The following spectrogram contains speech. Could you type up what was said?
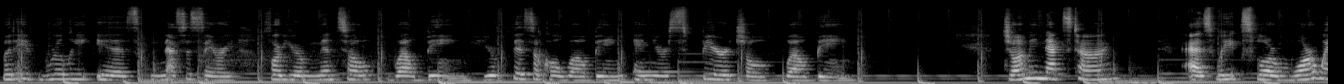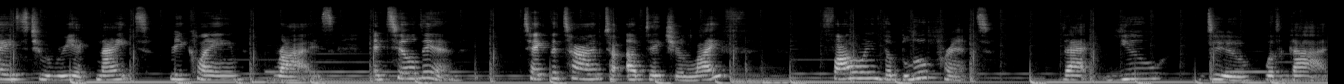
but it really is necessary for your mental well being, your physical well being, and your spiritual well being. Join me next time as we explore more ways to reignite, reclaim, rise. Until then, take the time to update your life following the blueprint that you do with God.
